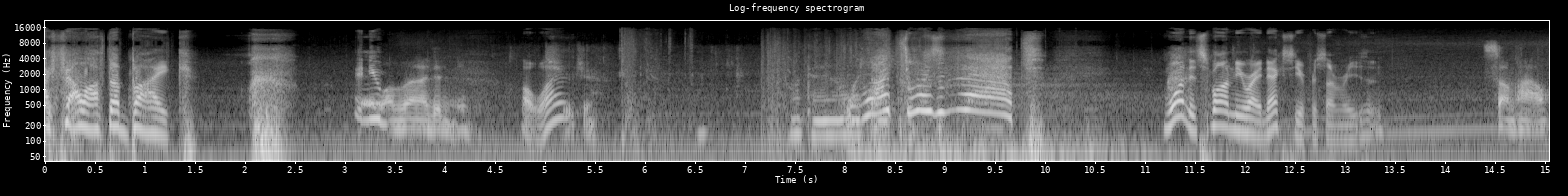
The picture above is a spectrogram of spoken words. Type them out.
I fell off the bike. and you Well, then I didn't Oh what? you. Okay. Like What that. was that? One, it spawned me right next to you for some reason. Somehow.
